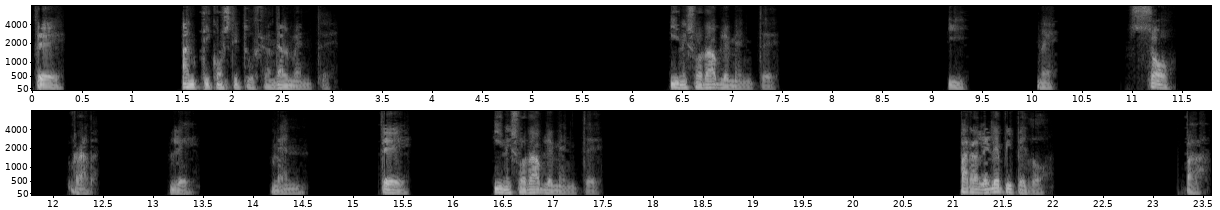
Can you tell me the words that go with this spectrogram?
Te. Anticonstitucionalmente. Inexorablemente. I. Ne. So. Rab. Le. Men. Te. Inexorablemente. Paralelepípedo. Pa.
